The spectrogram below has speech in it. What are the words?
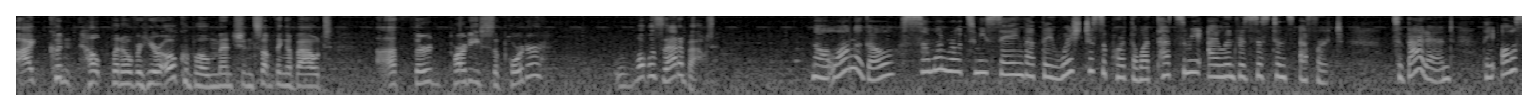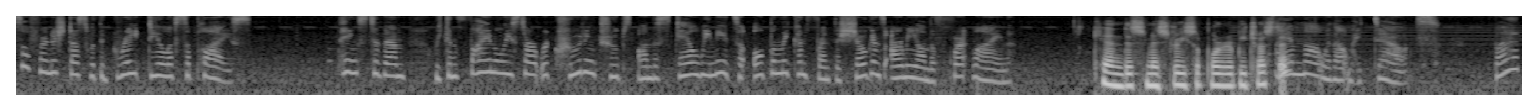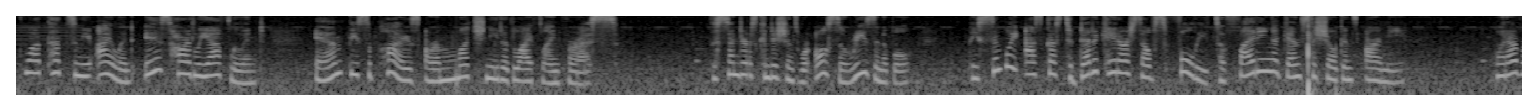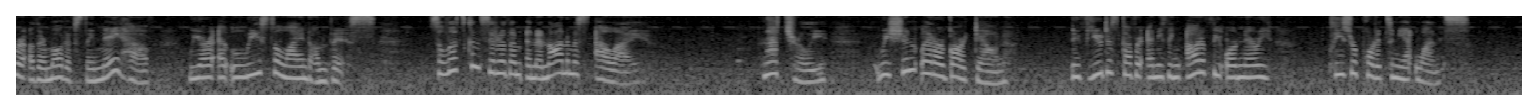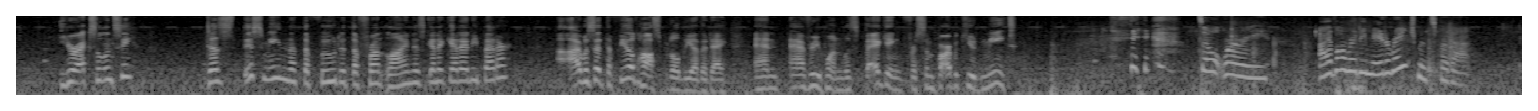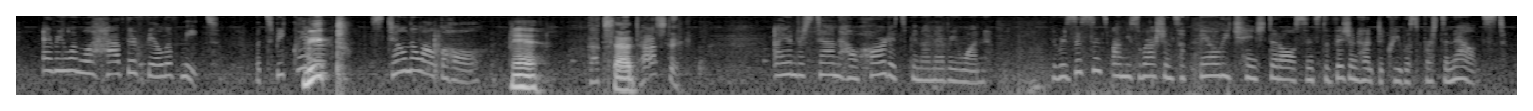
I couldn't help but overhear Okubo mention something about a third-party supporter. What was that about? Not long ago, someone wrote to me saying that they wish to support the Watatsumi Island resistance effort. To that end, they also furnished us with a great deal of supplies. Thanks to them, we can finally start recruiting troops on the scale we need to openly confront the Shogun's army on the front line. Can this mystery supporter be trusted? I am not without my doubts. But Watatsumi Island is hardly affluent, and these supplies are a much needed lifeline for us. The sender's conditions were also reasonable. They simply ask us to dedicate ourselves fully to fighting against the Shogun's army. Whatever other motives they may have, we are at least aligned on this. So let's consider them an anonymous ally. Naturally, we shouldn't let our guard down. If you discover anything out of the ordinary, please report it to me at once. Your Excellency, does this mean that the food at the front line is gonna get any better? I was at the field hospital the other day, and everyone was begging for some barbecued meat. Don't worry. I've already made arrangements for that. Everyone will have their fill of meat. But to be clear, still no alcohol. Yeah. That's Sad. fantastic. I understand how hard it's been on everyone. The Resistance Army's rations have barely changed at all since the Vision Hunt decree was first announced.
